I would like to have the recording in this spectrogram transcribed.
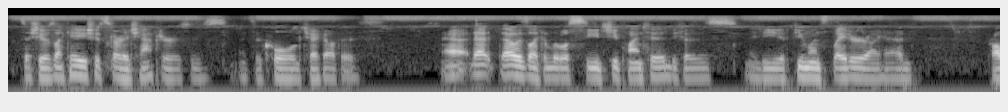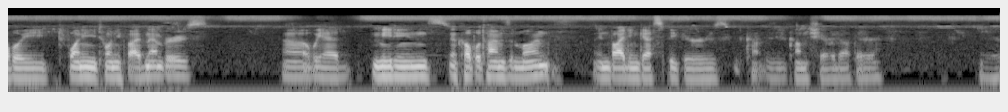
So she was like, "Hey, you should start a chapter. This is it's a cool. Check out this." Uh, that that was like a little seed she planted because maybe a few months later, I had probably 20, 25 members. Uh, we had meetings a couple times a month, inviting guest speakers to come, to come share about their, their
